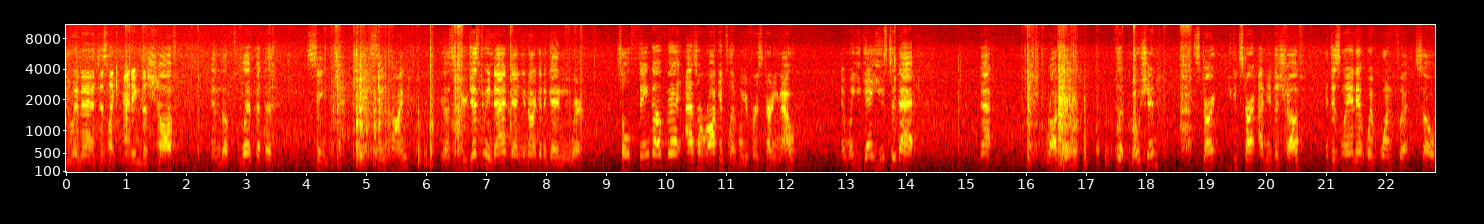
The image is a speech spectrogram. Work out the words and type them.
doing it, just like adding the shove and the flip at the same, same time. Because if you're just doing that, then you're not gonna get anywhere. So think of it as a rocket flip when you're first starting out. And when you get used to that, that rocket flip motion, start, you can start adding the shove and just land it with one foot. So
